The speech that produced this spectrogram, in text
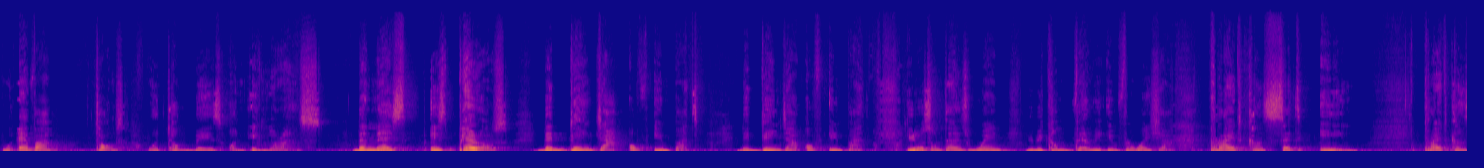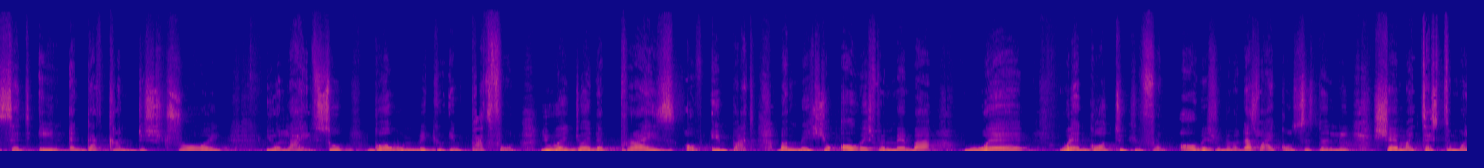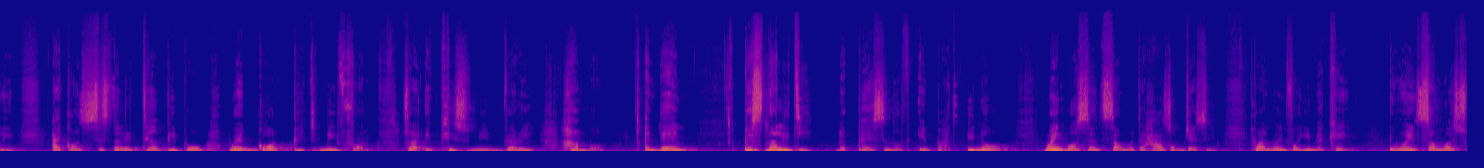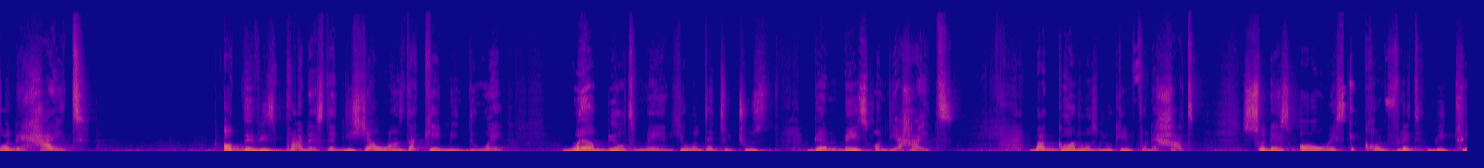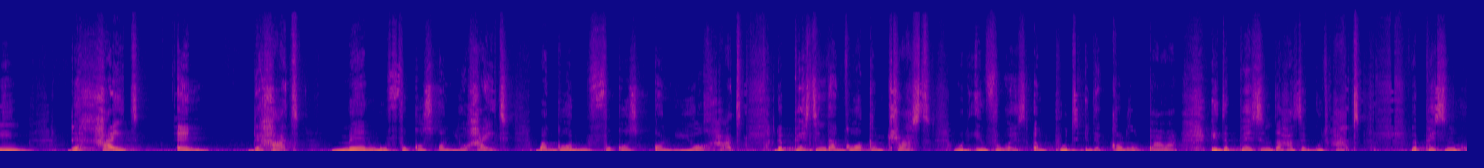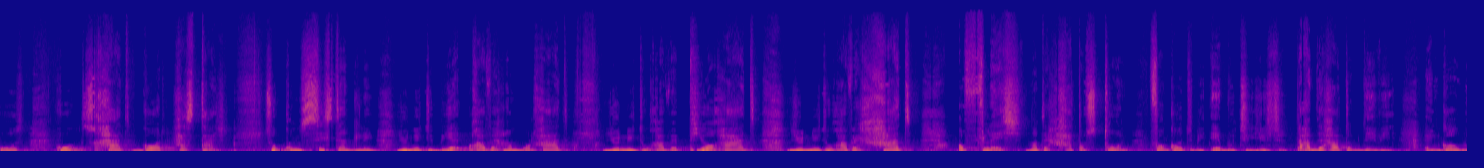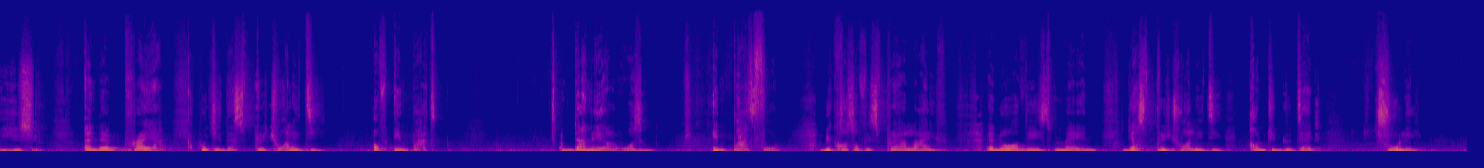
Whoever talks will talk based on ignorance. The next is perils, the danger of impact the danger of impact. You know, sometimes when you become very influential, pride can set in. Pride can set in, and that can destroy your life. So God will make you impactful. You will enjoy the prize of impact, but make sure always remember where where God took you from. Always remember. That's why I consistently share my testimony. I consistently tell people where God picked me from, so that it keeps me very humble. And then Personality, the person of impact. You know, when God sent Samuel to the house of Jesse to anoint for him a king, when Samuel saw the height of David's brothers, the initial ones that came in, they were well built men. He wanted to choose them based on their height. But God was looking for the heart. So there's always a conflict between the height and the heart. Men will focus on your height, but God will focus on your heart. The person that God can trust with influence and put in the corridor of power is the person that has a good heart, the person whose whose heart God has touched. So consistently, you need to be a, have a humble heart. You need to have a pure heart. You need to have a heart of flesh, not a heart of stone, for God to be able to use you. Have the heart of David, and God will use you. And then prayer, which is the spirituality of impact. Daniel was impactful because of his prayer life. And all these men, their spirituality contributed truly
